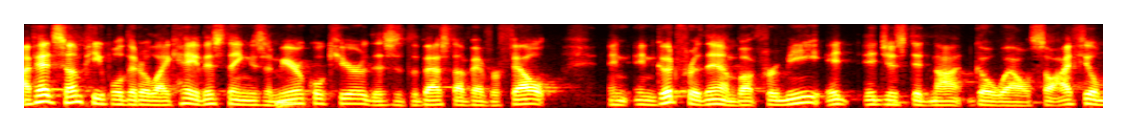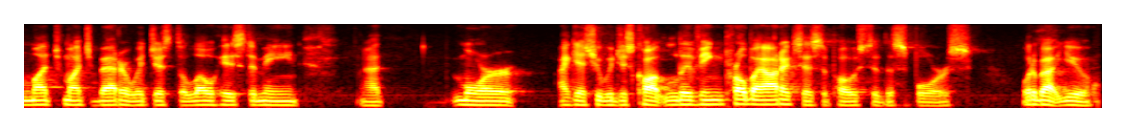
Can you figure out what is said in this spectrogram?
I've had some people that are like, hey, this thing is a miracle cure. This is the best I've ever felt. And, and good for them. But for me, it, it just did not go well. So I feel much, much better with just the low histamine, uh, more, I guess you would just call it living probiotics as opposed to the spores. What about you?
